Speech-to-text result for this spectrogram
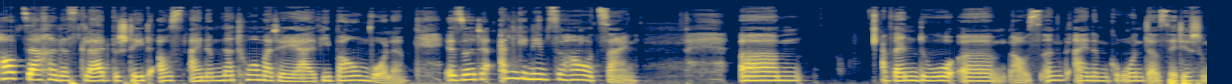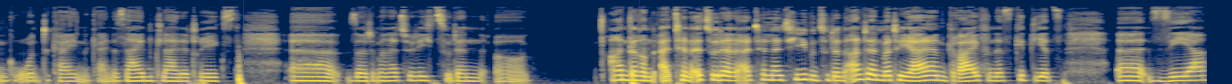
Hauptsache, das Kleid Kleid besteht aus einem Naturmaterial wie Baumwolle. Es sollte angenehm zur Haut sein. Ähm, wenn du äh, aus irgendeinem Grund, aus ethischem Grund kein, keine Seidenkleider trägst, äh, sollte man natürlich zu den äh, anderen zu den Alternativen, zu den anderen Materialien greifen. Es gibt jetzt äh, sehr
